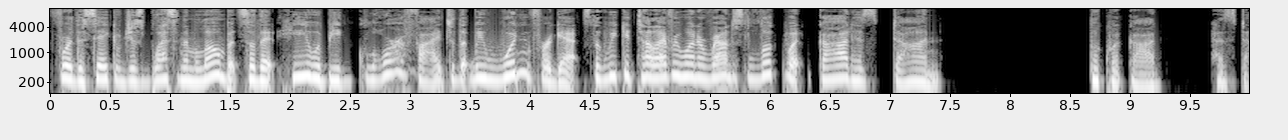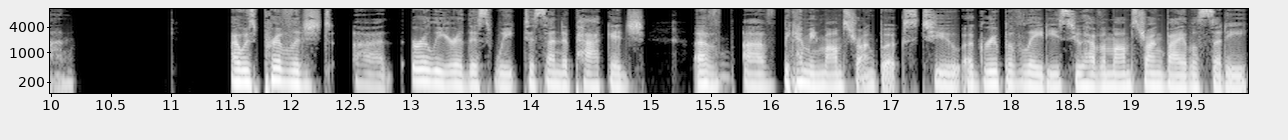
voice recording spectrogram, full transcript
for the sake of just blessing them alone, but so that he would be glorified, so that we wouldn't forget, so that we could tell everyone around us, look what God has done. Look what God has done. I was privileged uh, earlier this week to send a package of of becoming Mom Strong books to a group of ladies who have a Mom Strong Bible study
